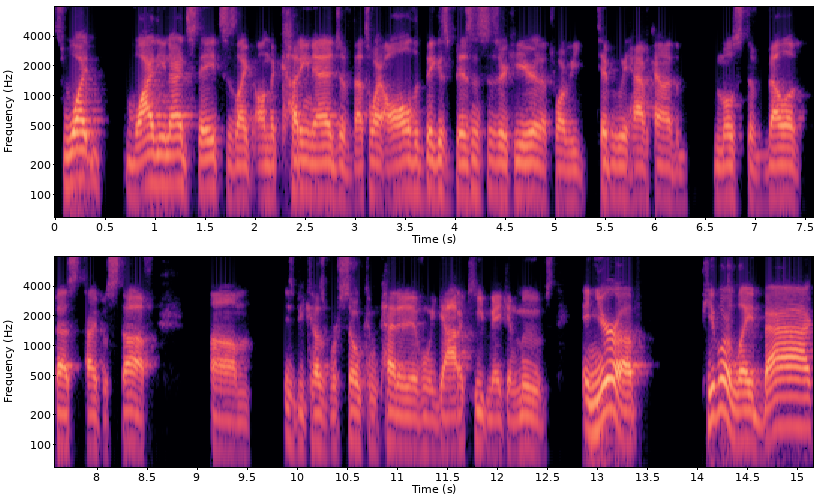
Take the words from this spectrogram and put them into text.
It's what why the United States is like on the cutting edge of that's why all the biggest businesses are here. That's why we typically have kind of the most developed, best type of stuff, um, is because we're so competitive and we got to keep making moves. In Europe, people are laid back.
